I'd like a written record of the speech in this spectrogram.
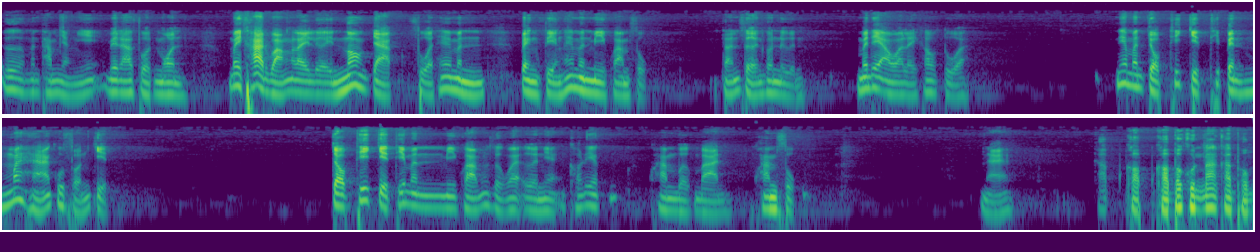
เออ มันทำอย่างนี้ เวลาสวดมนต์ไม่คาดหวังอะไรเลย นอกจากสวดให้มันเปล่งเสียงให้มันมีความสุขสรรเสริญคนอื่น ไม่ได้เอาอะไรเข้าตัว เนี่ยมันจบที่จิตที่เป็นมหากุศลจิต จบที่จิตที่มันมีความรู้สึกว่าเออเนี่ยเขาเรียกความเบิกบานความสุข นะ ครับขอบขอบพระคุณมากครับผม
